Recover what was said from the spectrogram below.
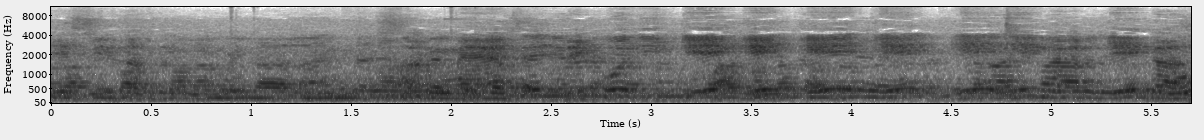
ਇਸ ਚੀਜ਼ ਦਾ ਸਰ ਦੇਖੋ ਜੀ ਇਹ ਇਹ ਇਹ ਇਹ ਇਹ ਇਹ ਗੱਲ ਇਹ ਗੱਲ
